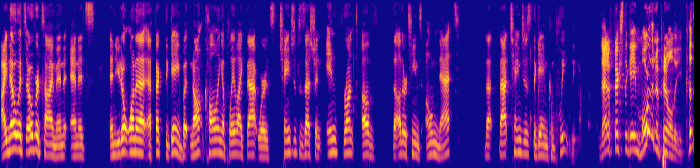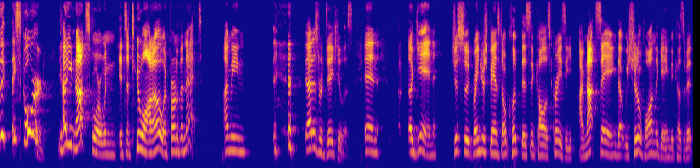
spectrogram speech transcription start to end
I know it's overtime and and it's and you don't want to affect the game, but not calling a play like that where it's changes possession in front of the other team's own net, that that changes the game completely. That affects the game more than a penalty because they scored. How do you not score when it's a two on zero in front of the net? I mean, that is ridiculous. And uh, again, just so Rangers fans don't clip this and call us crazy, I'm not saying that we should have won the game because of it.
